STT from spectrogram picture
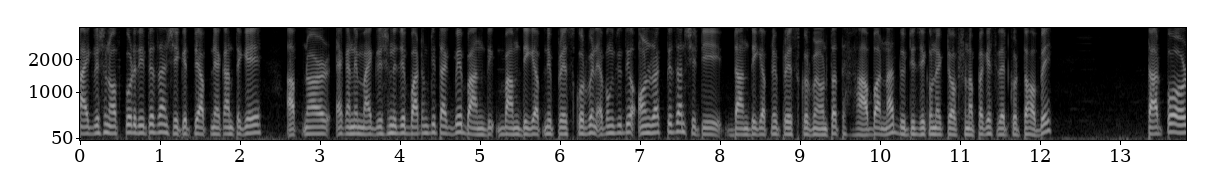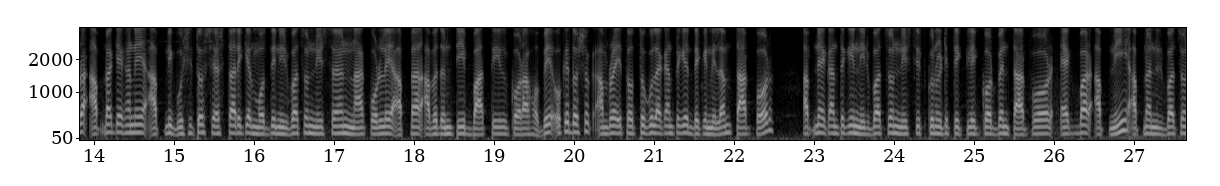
মাইগ্রেশন অফ করে দিতে চান, সেক্ষেত্রে আপনি এখান থেকে আপনার এখানে মাইগ্রেশনের যে বাটনটি থাকবে, বাম বাম দিকে আপনি প্রেস করবেন এবং যদি অন রাখতে চান, সেটি ডান দিকে আপনি প্রেস করবেন। অর্থাৎ হা বা না দুটি যে কোনো একটি অপশন আপনাকে সিলেক্ট করতে হবে। তারপর আপনাকে এখানে আপনি ঘোষিত শেষ তারিখের মধ্যে নির্বাচন নিশ্চয়ন না করলে আপনার আবেদনটি বাতিল করা হবে। ওকে দর্শক, আমরা এই তথ্যগুলো এখান থেকে দেখে নিলাম। তারপর আপনি এখান থেকে নির্বাচন নিশ্চিত কমিটিতে ক্লিক করবেন। তারপর একবার আপনি আপনার নির্বাচন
